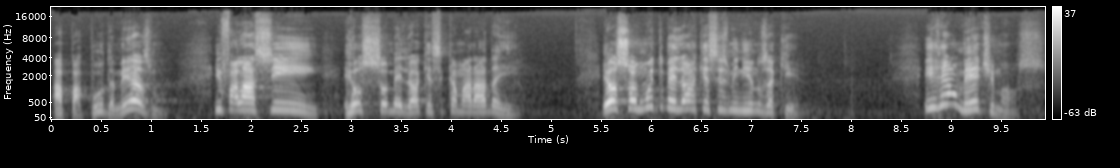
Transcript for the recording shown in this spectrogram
a papuda mesmo, e falar assim: eu sou melhor que esse camarada aí. Eu sou muito melhor que esses meninos aqui. E realmente, irmãos,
